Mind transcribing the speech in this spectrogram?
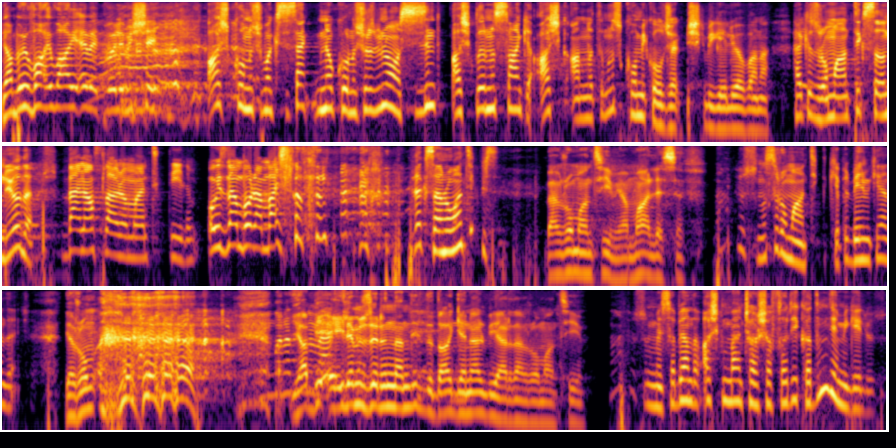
Ya böyle vay vay evet böyle bir şey. aşk konuşmak istesek ne konuşuruz bilmiyorum ama sizin aşklarınız sanki aşk anlatımınız komik olacakmış gibi geliyor bana. Herkes romantik sanıyor da. Ben asla romantik değilim. O yüzden Boran başlasın. Bir dakika sen romantik misin? Ben romantiyim ya maalesef. Ne yapıyorsun? Nasıl romantiklik yapıyor? Benimkine de. Ya rom ya bir eylem üzerinden değil de daha genel bir yerden romantiyim. Ne yapıyorsun mesela bir anda aşkım ben çarşafları yıkadım diye mi geliyorsun?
